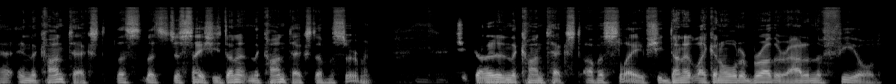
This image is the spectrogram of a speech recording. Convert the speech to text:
uh, in the context. Let's let's just say she's done it in the context of a servant. Mm-hmm. She'd done it in the context of a slave. She'd done it like an older brother out in the field,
